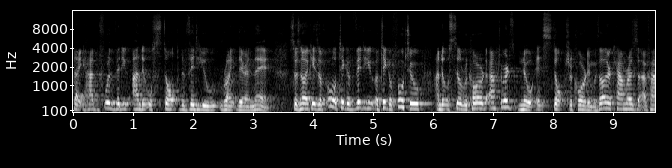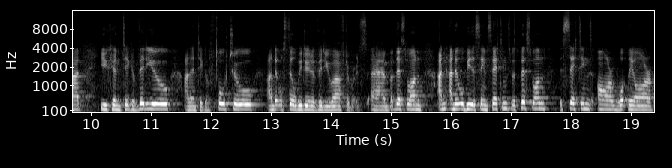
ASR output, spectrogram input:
that you had before the video and it will stop the video right there and then. So it's not a case of, oh, take a video or take a photo and it will still record afterwards. No, it stops recording. With other cameras that I've had, you can take a video and then take a photo and it will still be doing a video afterwards. Um, but this one, and, and it will be the same settings. With this one, the settings are what they are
